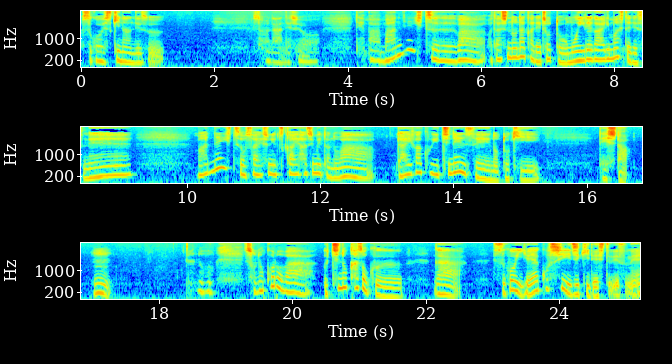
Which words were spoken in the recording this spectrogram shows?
すごい好きなんです。そうなんですよ。でまあ万年筆は私の中でちょっと思い入れがありましてですね。万年筆を最初に使い始めたのは大学1年生の時でした。うん。あのその頃はうちの家族がすごいややこしい時期でしてですね。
